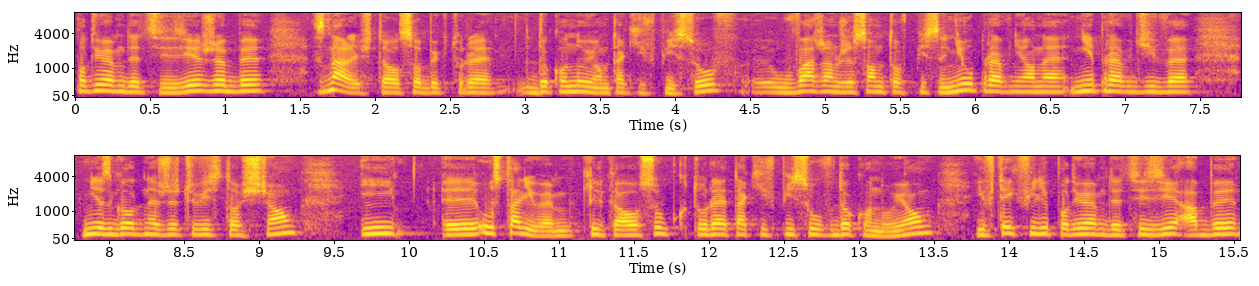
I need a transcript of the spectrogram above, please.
podjąłem decyzję, żeby znaleźć te osoby, które dokonują takich wpisów. E, Uważam, że są to wpisy nieuprawnione, nieprawdziwe, niezgodne z rzeczywistością i y, ustaliłem kilka osób, które takich wpisów dokonują i w tej chwili podjąłem decyzję, aby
